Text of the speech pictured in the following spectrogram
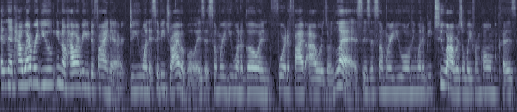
And then however you, you know, however you define it, or do you want it to be drivable? Is it somewhere you want to go in 4 to 5 hours or less? Is it somewhere you only want to be 2 hours away from home because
